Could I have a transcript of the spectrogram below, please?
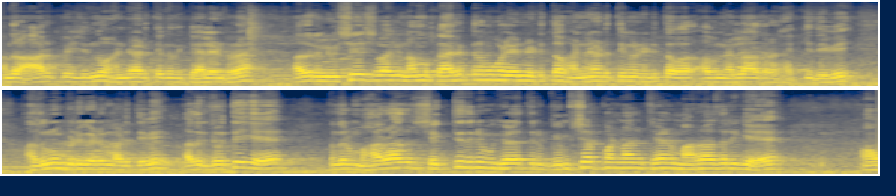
ಅಂದ್ರೆ ಆರು ಪೇಜಿಂದು ಹನ್ನೆರಡು ತಿಂಗಳ ಕ್ಯಾಲೆಂಡ್ರ ಅದರಲ್ಲಿ ವಿಶೇಷವಾಗಿ ನಮ್ಮ ಕಾರ್ಯಕ್ರಮಗಳು ಏನು ನಡೀತಾವೆ, ಹನ್ನೆರಡು ತಿಂಗಳು ನಡೀತಾವೆ ಅವನ್ನೆಲ್ಲ ಅದ್ರಾಗ ಹಾಕಿದ್ದೀವಿ. ಅದನ್ನು ಬಿಡುಗಡೆ ಮಾಡ್ತೀವಿ. ಅದ್ರ ಜೊತೆಗೆ ಅಂದ್ರೆ ಮಹಾರಾಜರ ಶಕ್ತಿದು ನಿಮ್ಗೆ ಹೇಳ್ತೀನಿ ಬಿಂಶಪ್ಪಣ್ಣ ಅಂತ ಹೇಳಿ ಮಹಾರಾಜರಿಗೆ ಅವ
